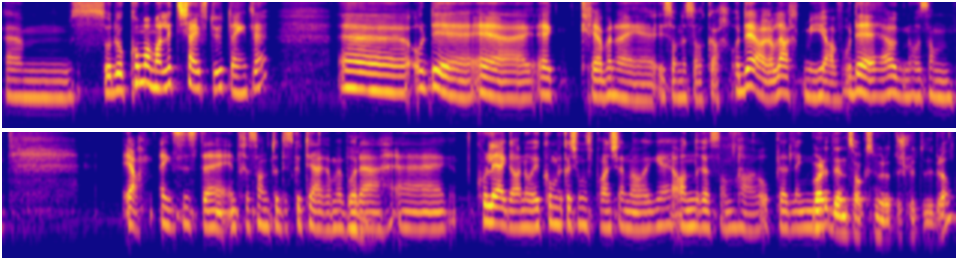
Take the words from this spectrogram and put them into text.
Mm. Um, så da kommer man litt skeivt ut, egentlig. Uh, og det er, er krevende i, i, sånne saker. Og det har jeg lært mye av. Og det er òg noe som ja, jeg syns det er interessant å diskutere med både eh, kollegaer nå i kommunikasjonsbransjen og andre som har opplevd lignende. Var det den saken som gjorde at du sluttet i Brann?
